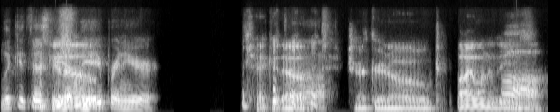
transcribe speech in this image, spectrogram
Look at this. Check We it have the apron here. Check it Ah. out. Check it out. Buy one of these. Oh,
